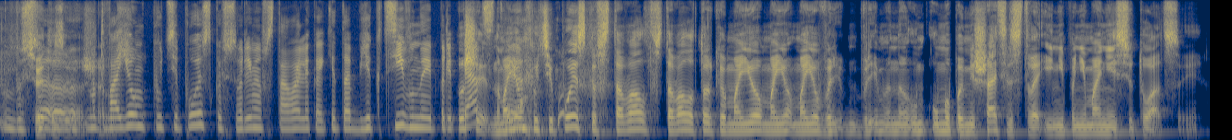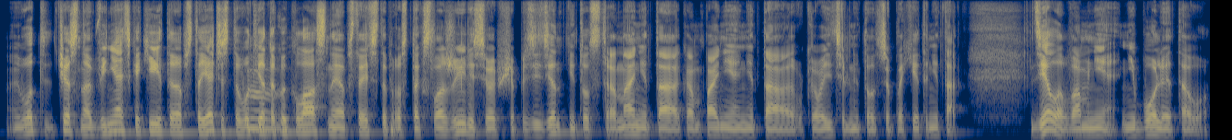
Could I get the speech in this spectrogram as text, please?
Ну, все это э, на твоем пути поиска все время вставали какие-то объективные препятствия. Слушай, на моем пути поиска вставал, вставало только мое, мое, мое временно умопомешательство и непонимание ситуации. вот, честно, обвинять какие-то обстоятельства, вот mm. я такой классный, обстоятельства просто так сложились, и вообще президент не тот, страна не та, компания не та, руководитель не тот, все плохие, это не так. Дело во мне, не более того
